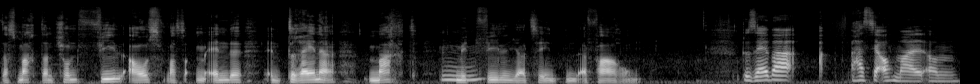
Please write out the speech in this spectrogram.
das macht dann schon viel aus, was am Ende ein Trainer macht mhm. mit vielen Jahrzehnten Erfahrung. Du selber hast ja auch mal ähm,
